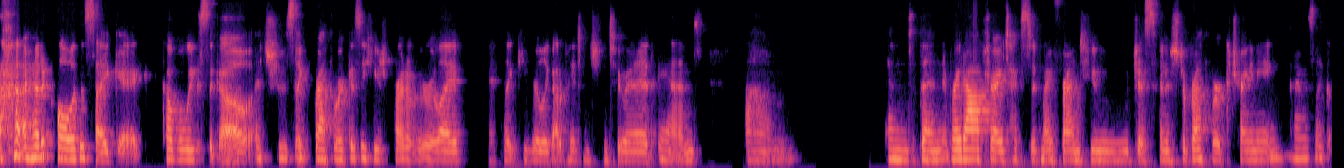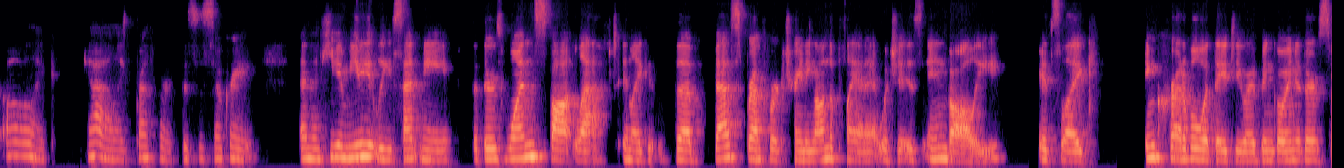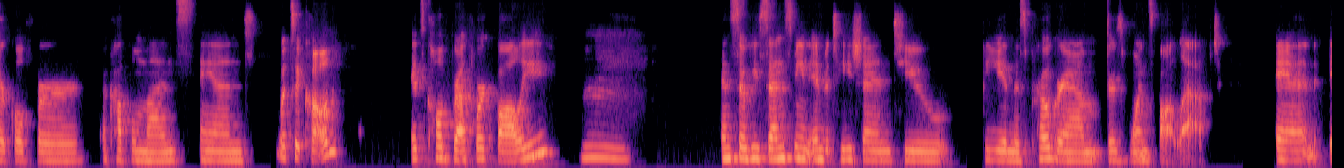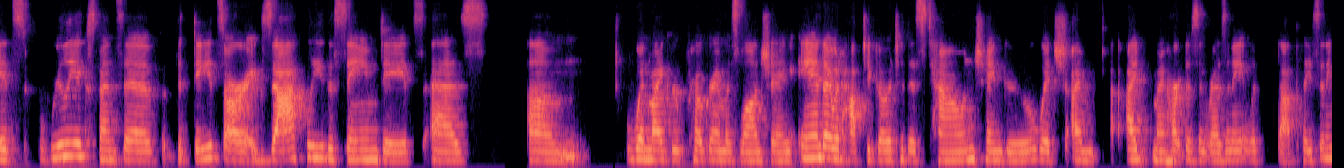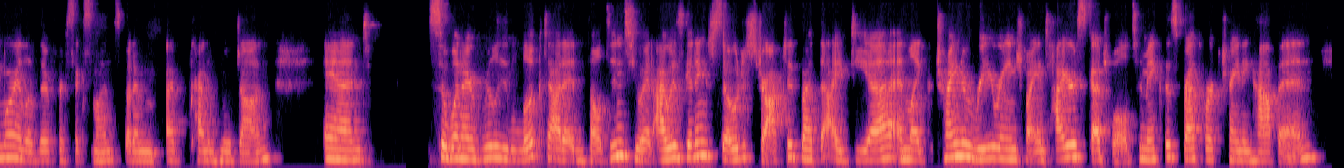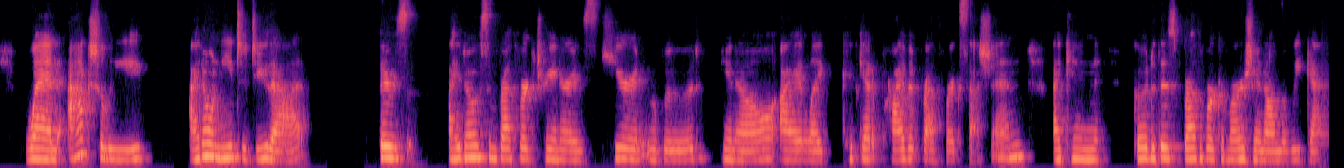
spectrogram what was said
I had a call with a psychic a couple weeks ago, and she was like, "Breath work is a huge part of your life. Like you really got to pay attention to it." And um, and then right after, I texted my friend who just finished a breathwork training, and I was like, "Oh, like yeah, like breathwork. This is so great." And then he immediately sent me that there's one spot left in like the best breathwork training on the planet, which is in Bali. It's like incredible what they do. I've been going to their circle for a couple months and what's it called? It's called Breathwork Bali. Mm. And so he sends me an invitation to be in this program. There's one spot left. And it's really expensive. The dates are exactly the same dates as um, when my group program is launching and i would have to go to this town Canggu which i'm i my heart doesn't resonate with that place anymore i lived there for six months but i'm i've kind of moved on and so when i really looked at it and felt into it i was getting so distracted by the idea and like trying to rearrange my entire schedule to make this breathwork training happen when actually i don't need to do that there's I know some breathwork trainers here in Ubud. You know, I like could get a private breathwork session. I can go to this breathwork immersion on the weekend.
